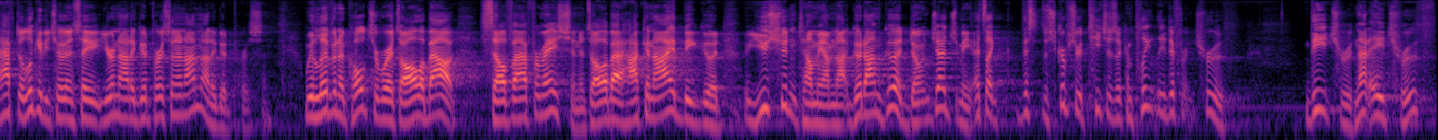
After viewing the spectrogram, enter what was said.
have to look at each other and say, You're not a good person, and I'm not a good person. We live in a culture where it's all about self affirmation. It's all about how can I be good? You shouldn't tell me I'm not good. I'm good. Don't judge me. It's like this, the scripture teaches a completely different truth. The truth, not a truth,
